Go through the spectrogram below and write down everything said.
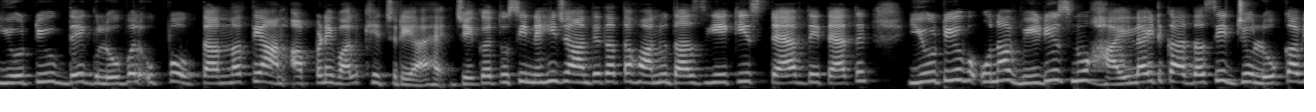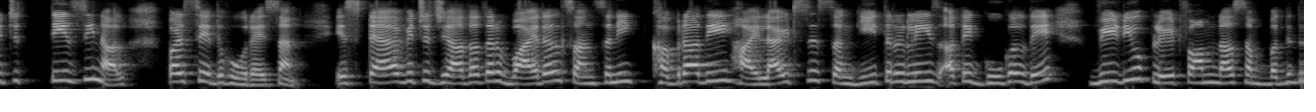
YouTube ਦੇ ਗਲੋਬਲ ਉਪਭੋਗਤਾ ਦਾ ਧਿਆਨ ਆਪਣੇ ਵੱਲ ਖਿੱਚ ਰਿਹਾ ਹੈ। ਜੇਕਰ ਤੁਸੀਂ ਨਹੀਂ ਜਾਣਦੇ ਤਾਂ ਤੁਹਾਨੂੰ ਦੱਸ ਦਈਏ ਕਿ ਇਸ ਟੈਬ ਦੇ ਤਹਿਤ YouTube ਉਹਨਾਂ ਵੀਡੀਓਜ਼ ਨੂੰ ਹਾਈਲਾਈਟ ਕਰਦਾ ਸੀ ਜੋ ਲੋਕਾਂ ਵਿੱਚ ਤੇਜ਼ੀ ਨਾਲ ਪ੍ਰਸਿੱਧ ਹੋ ਰਹੇ ਸਨ। ਇਸ ਟੈਬ ਵਿੱਚ ਜ਼ਿਆਦਾਤਰ ਵਾਇਰਲ ਸਨਸਨੀ ਖਬਰਾਂ ਦੀ ਹਾਈਲਾਈਟਸ ਸੰਗੀਤ ਰਿਲੀਜ਼ ਅਤੇ Google ਦੇ ਵੀਡੀਓ ਪਲੇਟਫਾਰਮ ਨਾਲ ਸੰਬੰਧਿਤ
